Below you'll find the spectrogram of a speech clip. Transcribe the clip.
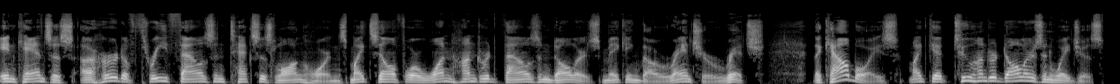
In Kansas, a herd of 3,000 Texas Longhorns might sell for $100,000, making the rancher rich. The cowboys might get $200 in wages,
